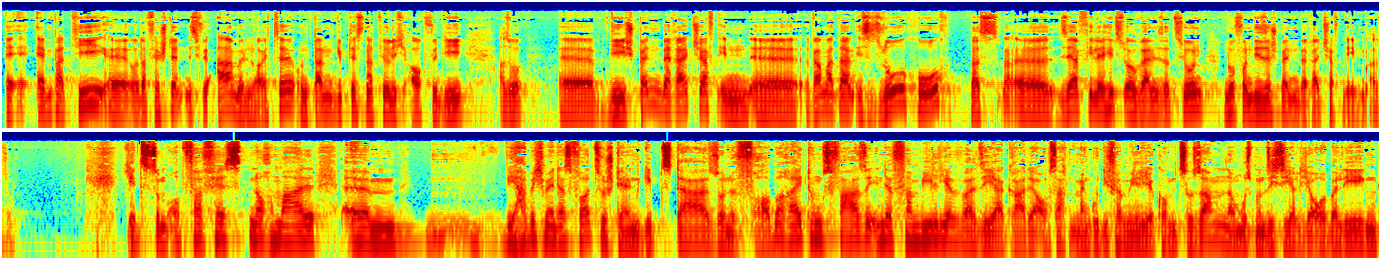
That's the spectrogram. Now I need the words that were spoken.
äh, Empathie äh, oder Verständnis für arme Leute und dann gibt es natürlich auch für die, also äh, die Spendenbereitschaft in äh, Ramadan ist so hoch, dass äh, sehr viele Hilfsorganisationen nur von dieser Spendenbereitschaft leben. Also Jetzt zum Opferfest nochmal. Ähm, wie habe ich mir das vorzustellen? Gibt es da so eine Vorbereitungsphase in der Familie? Weil Sie ja gerade auch sagten, mein gut, die Familie kommt zusammen, da muss man sich sicherlich auch überlegen,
